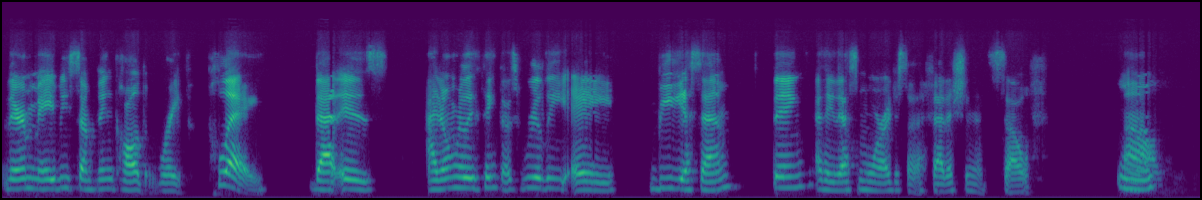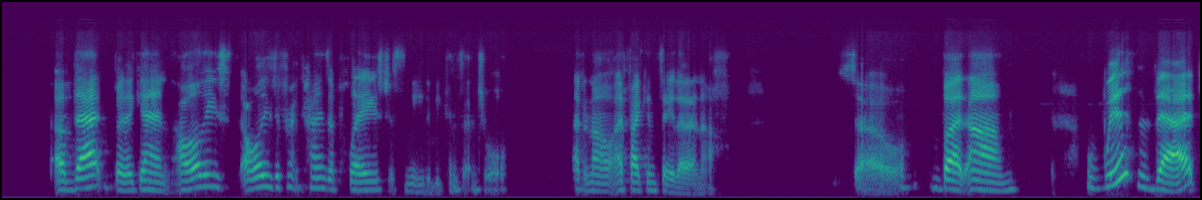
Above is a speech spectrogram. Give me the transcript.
there may be something called rape play that is. I don't really think that's really a BDSM thing. I think that's more just a fetish in itself. Mm-hmm. Um, of that, but again, all these all these different kinds of plays just need to be consensual. I don't know if I can say that enough. So, but um, with that,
